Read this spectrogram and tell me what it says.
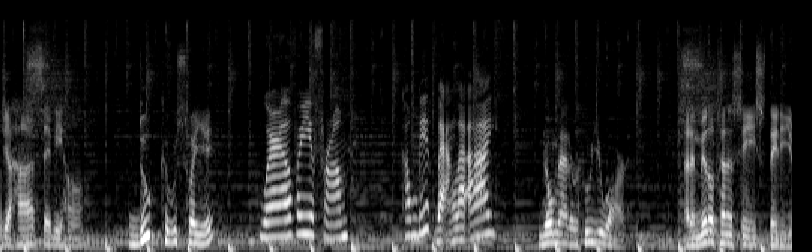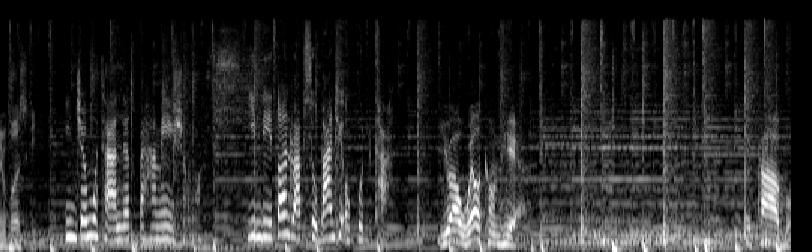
Jaha se bhi ho D'où que vous soyez, Wherever you're from, Không biết bạn là ai, no matter who you are, At a Middle Tennessee State University. اینجا متعلق به همه شماست. ยินดีต้อนรับสู่บ้านที่อบอุ่นค่ะ you are welcome here. Ekabo.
